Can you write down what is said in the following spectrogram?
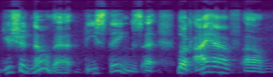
you should know that these things. Uh, look, I have, um,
